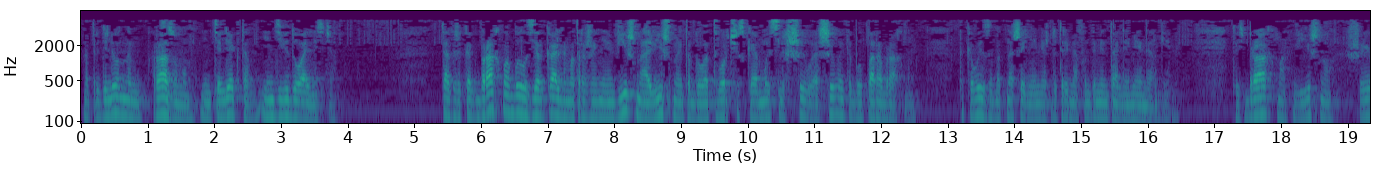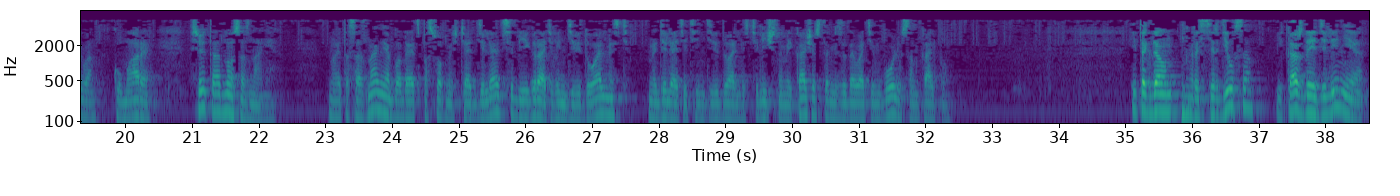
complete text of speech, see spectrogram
определенным разумом, интеллектом и индивидуальностью. Так же, как Брахма был зеркальным отражением Вишны, а Вишну это была творческая мысль Шивы, а Шива это был пара Брахман. Таковы взаимоотношения между тремя фундаментальными энергиями. То есть Брахма, Вишну, Шива, Кумары – все это одно сознание. Но это сознание обладает способностью отделять себе, играть в индивидуальность, наделять эти индивидуальности личными качествами, задавать им волю, санкальпу. И тогда он рассердился, и каждое деление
